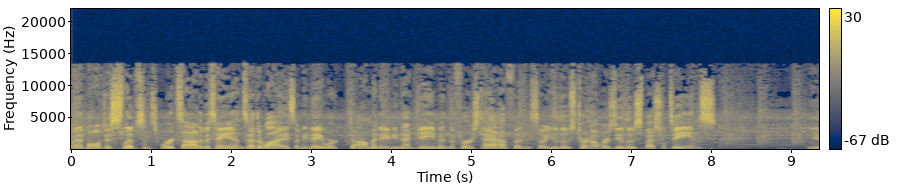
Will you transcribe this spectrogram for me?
That ball just slips and squirts out of his hands. Otherwise, I mean, they were dominating that game in the first half. And so you lose turnovers, you lose special teams. You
